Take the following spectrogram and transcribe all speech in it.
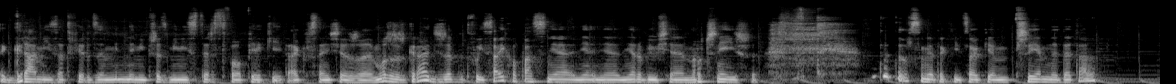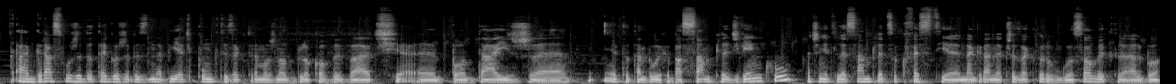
grami zatwierdzonymi przez Ministerstwo Opieki, tak? W sensie, że możesz grać, żeby twój psychopas nie, nie, nie, nie robił się mroczniejszy. To, to w sumie taki całkiem przyjemny detal. A gra służy do tego, żeby nabijać punkty, za które można odblokowywać e, bodajże, to tam były chyba sample dźwięku, znaczy nie tyle sample, co kwestie nagrane przez aktorów głosowych, które albo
